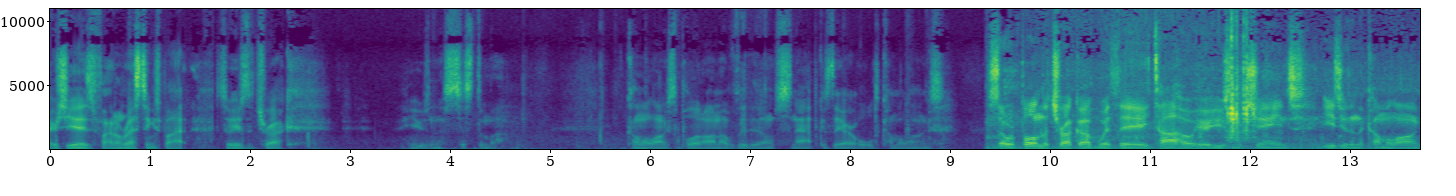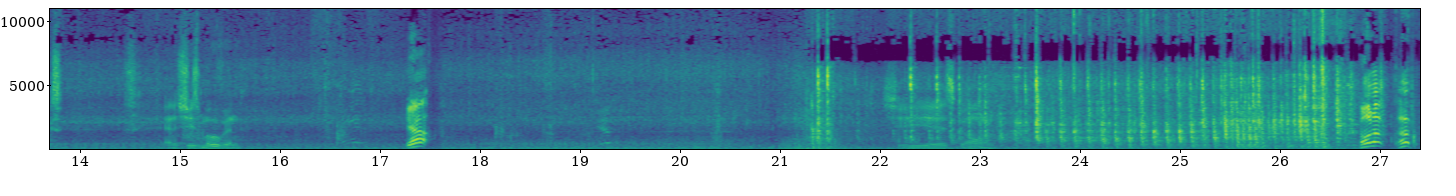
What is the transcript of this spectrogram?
There she is, final resting spot. So here's the truck. Using a system of come alongs to pull it on. Hopefully they don't snap because they are old come alongs. So we're pulling the truck up with a Tahoe here using the chains. Easier than the come alongs. And she's moving. Yeah. She is going. Hold up, up.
